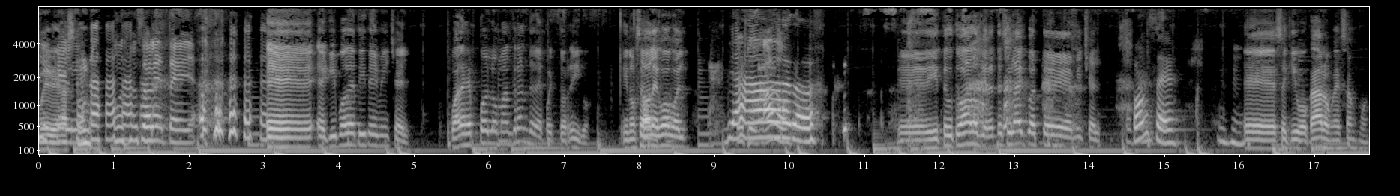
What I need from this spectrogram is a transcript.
muy bien. Una sola estrella. Eh, equipo de Tita y Michelle. ¿Cuál es el pueblo más grande de Puerto Rico? Y no se vale Google. Diablo. Eh, dijiste Utuado, ¿quieres decir algo, este, Michelle? Ponce. Eh, se equivocaron, es San Juan.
